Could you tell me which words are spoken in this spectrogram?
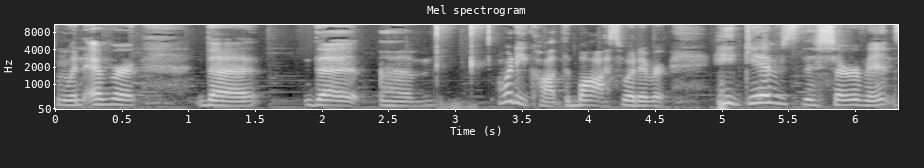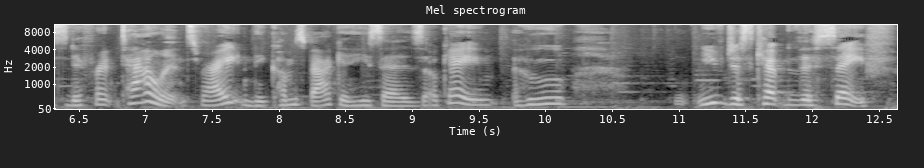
whenever the the um what do you call it the boss whatever he gives the servants different talents right and he comes back and he says okay who you've just kept this safe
